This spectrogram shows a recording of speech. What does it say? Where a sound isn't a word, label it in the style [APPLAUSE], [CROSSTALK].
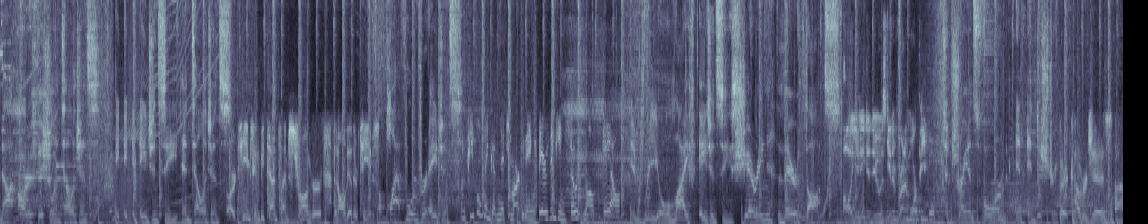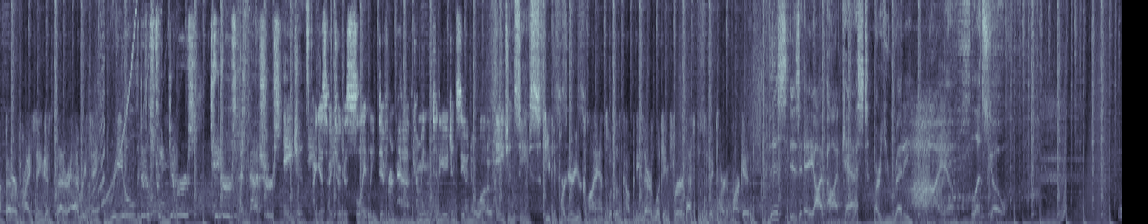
not artificial intelligence, a- a- agency intelligence. Our team's going to be 10 times stronger than all the other teams. A platform for agents When people think of niche marketing, they're thinking so small scale. in real life agencies sharing their thoughts All you need to do is get in front of more people. to transform an industry. better coverages, uh, better pricing, just better everything. Real the difference between givers, takers, and matchers. agents, I guess I took a slightly different path coming to the agency I know a lot of. agencies. You can partner your clients with those companies that are looking for that specific target market. This is AI Podcast. Are you ready? I am. Let's go.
